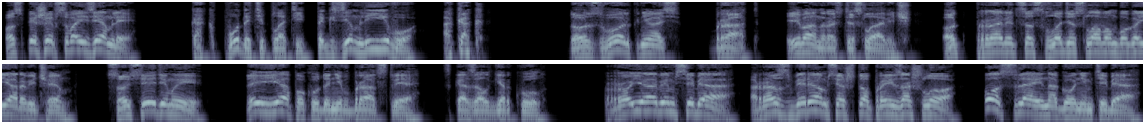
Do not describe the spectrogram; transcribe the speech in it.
поспеши в свои земли». «Как подать и платить, так земли его, а как...» «Дозволь, князь, брат, Иван Ростиславич, отправиться с Владиславом Богояровичем. Соседи мы, «Да и я покуда не в братстве», — сказал Геркул. «Проявим себя, разберемся, что произошло, после и нагоним тебя».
